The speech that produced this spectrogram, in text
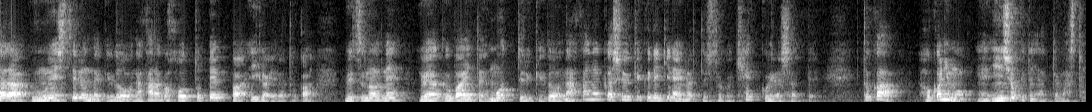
ただ運営してるんだけどなかなかホットペッパー以外だとか別のね予約媒体持ってるけどなかなか集客できないなって人が結構いらっしゃってとか他にも飲食店やってますと、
